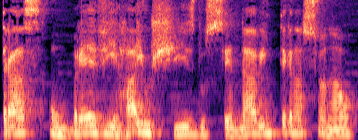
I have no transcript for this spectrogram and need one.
traz um breve raio-x do cenário internacional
